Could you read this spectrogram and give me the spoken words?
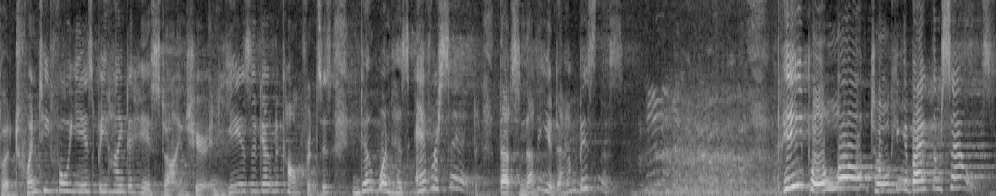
But 24 years behind a hairstyling chair and years of going to conferences, no one has ever said, That's none of your damn business. People love talking about themselves.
